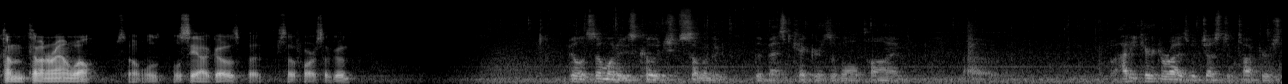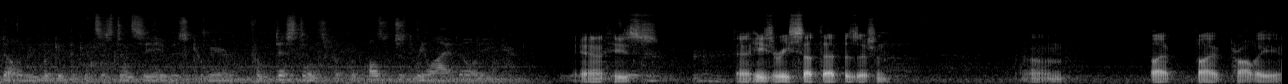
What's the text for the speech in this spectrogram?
come coming around well. So we'll we'll see how it goes, but so far so good. Bill, as someone who's coached some of the, the best kickers of all time, uh, how do you characterize what Justin Tucker's done when you look at the consistency of his career from distance, but also just the reliability? Yeah, he's uh, he's reset that position um, by by probably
